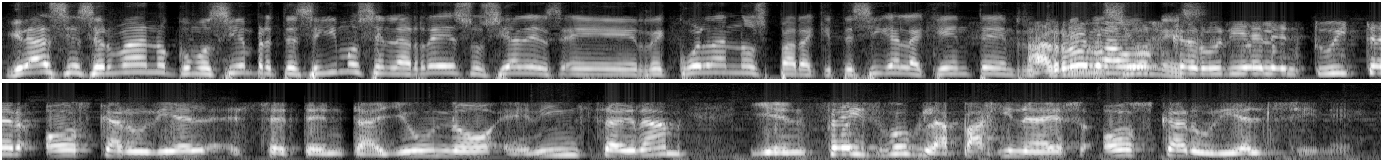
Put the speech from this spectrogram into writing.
Gracias, hermano, como siempre. Te seguimos en las redes sociales. Eh, recuérdanos para que te siga la gente en Arroba recomendaciones. Oscar Uriel en Twitter, Oscar Uriel 71 en Instagram y en Facebook la página es Oscar Uriel Cine.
